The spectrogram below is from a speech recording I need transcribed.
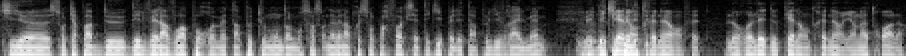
qui euh, sont capables de- d'élever la voix pour remettre un peu tout le monde dans le bon sens. On avait l'impression parfois que cette équipe, elle était un peu livrée à elle-même. Mais de L'équipe, quel était- entraîneur en fait? Le relais de quel entraîneur? Il y en a trois là.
